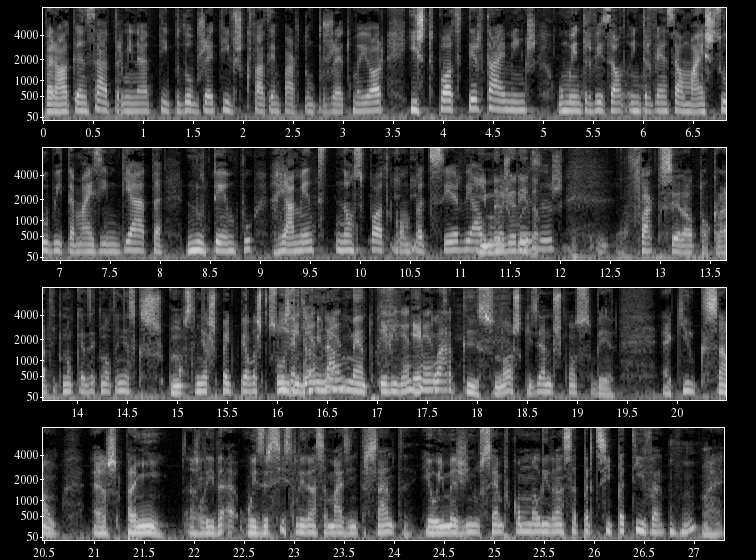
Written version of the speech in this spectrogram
para alcançar determinado tipo de objetivos que fazem parte de um projeto maior, isto pode ter timings. Uma intervenção, intervenção mais súbita, mais imediata, no tempo, realmente não se pode compadecer de algumas coisas. O facto de ser autocrático não quer dizer que não, tenha, não se tenha respeito pelas pessoas em determinado momento. É claro que se nós quisermos conceber aquilo que são, as, para mim, o exercício de liderança mais interessante, eu imagino sempre como uma liderança participativa. Uhum. Não, é?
